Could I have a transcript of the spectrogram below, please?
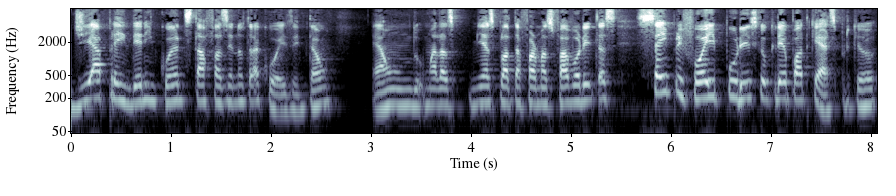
de aprender enquanto está fazendo outra coisa. Então, é um, uma das minhas plataformas favoritas, sempre foi e por isso que eu criei o podcast, porque eu,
